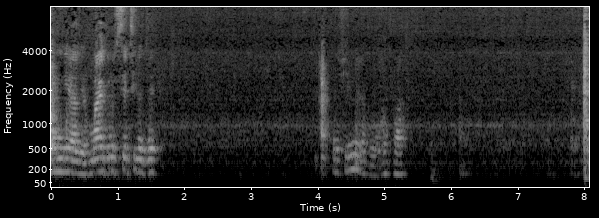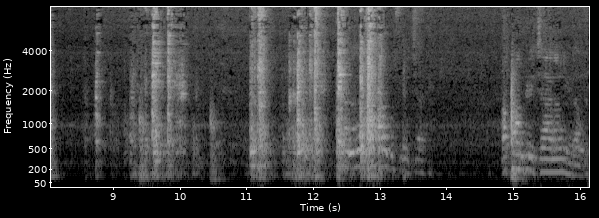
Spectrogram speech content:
Yanını alıyorum. Maydanoz seçilecek. Ben şimdi ne yapayım? Hata. Kapan bir canan herhalde.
